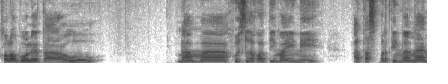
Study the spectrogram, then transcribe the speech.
Kalau boleh tahu nama Husnul Khotimah ini atas pertimbangan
